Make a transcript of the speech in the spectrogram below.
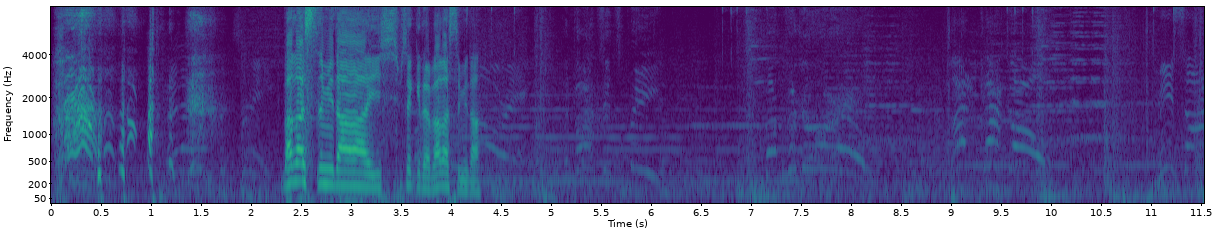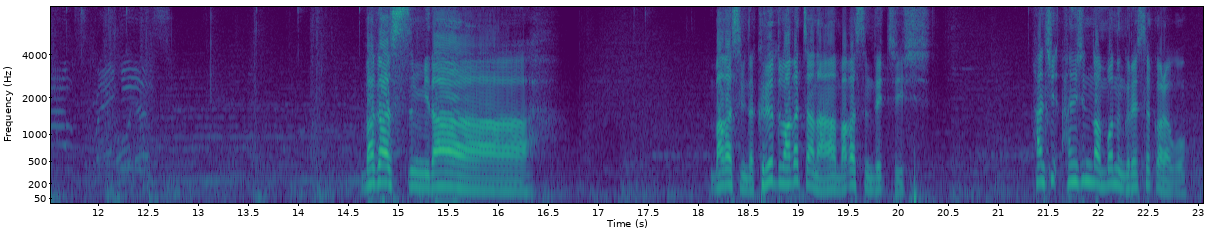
막았습니다. 이 씹새끼들 막았습니다. 막았습니다. 막았습니다. 그래도 막았잖아. 막았으면 됐지. 씨. 한신 한신도 한 번은 그랬을 거라고.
